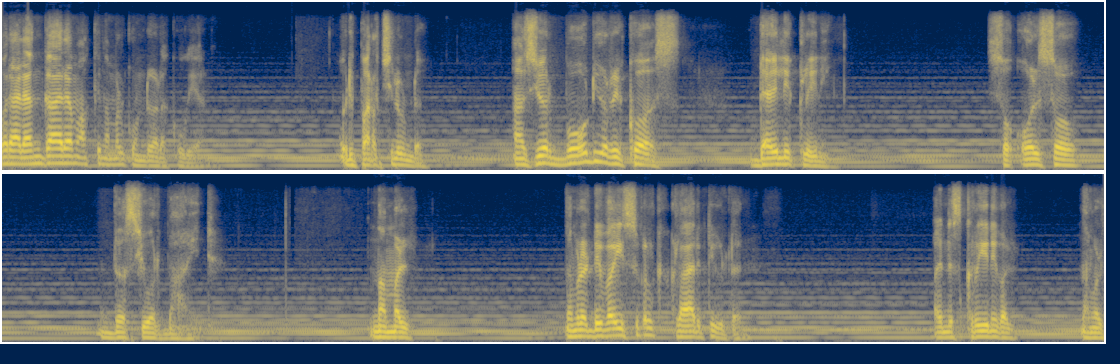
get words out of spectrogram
ഒരലങ്കാരമാക്കി നമ്മൾ കൊണ്ടു കിടക്കുകയാണ് ഒരു പറച്ചിലുണ്ട്. As your body requires daily cleaning so also does your mind നമ്മൾ നമ്മുടെ ഡിവൈസുകൾക്ക് ക്ലാരിറ്റി കിട്ടാൻ അതിന്റെ സ്ക്രീനുകൾ നമ്മൾ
